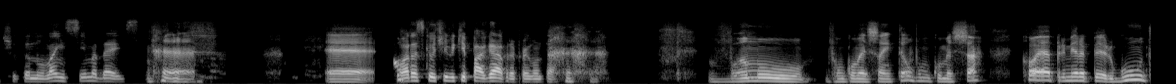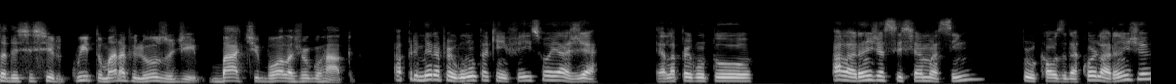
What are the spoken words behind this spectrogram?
Chutando lá em cima 10. é, Horas que eu tive que pagar pra perguntar. vamos, vamos começar então, vamos começar. Qual é a primeira pergunta desse circuito maravilhoso de bate-bola, jogo rápido? A primeira pergunta quem fez foi a Gé. Ela perguntou: a laranja se chama assim por causa da cor laranja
